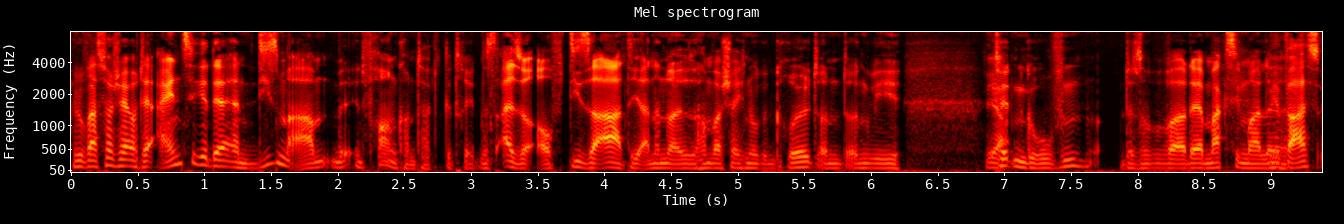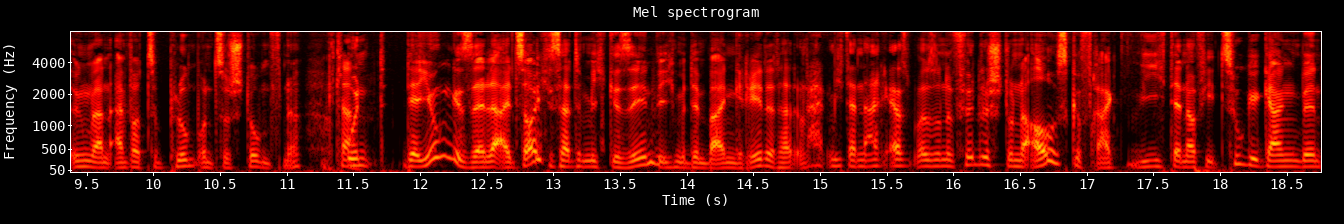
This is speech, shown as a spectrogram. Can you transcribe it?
Du warst wahrscheinlich auch der Einzige, der an diesem Abend in Frauenkontakt getreten ist. Also auf diese Art. Die anderen also haben wahrscheinlich nur gegrölt und irgendwie Ja. Titten gerufen. Das war der maximale. Mir war es irgendwann einfach zu plump und zu stumpf, ne? Klar. Und der Junggeselle als solches hatte mich gesehen, wie ich mit den beiden geredet hat und hat mich danach erstmal so eine Viertelstunde ausgefragt, wie ich denn auf die zugegangen bin,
